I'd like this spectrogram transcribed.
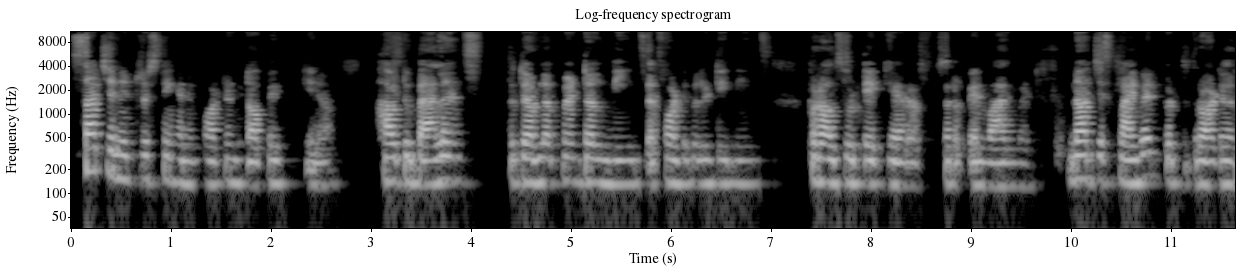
such an interesting and important topic, you know, how to balance the developmental needs, affordability needs, but also take care of sort of environment, not just climate, but the broader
